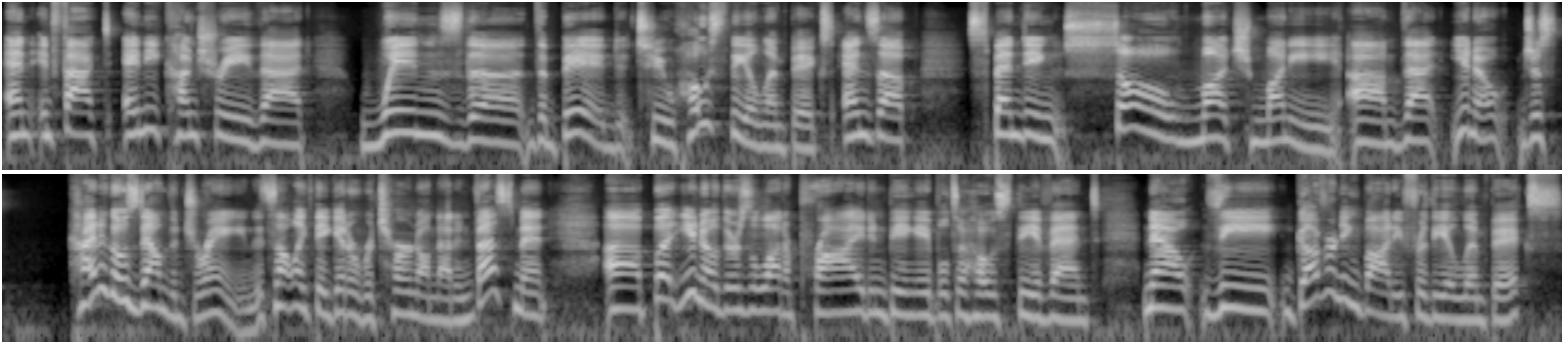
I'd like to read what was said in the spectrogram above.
And in fact, any country that wins the, the bid to host the Olympics ends up spending so much money um, that, you know, just kind of goes down the drain. It's not like they get a return on that investment, uh, but you know, there's a lot of pride in being able to host the event. Now, the governing body for the Olympics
